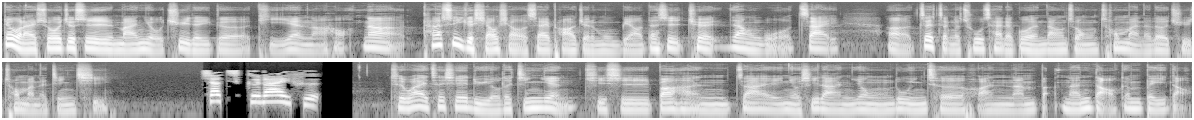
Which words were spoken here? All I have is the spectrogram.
对我来说，就是蛮有趣的一个体验啦，哈。那它是一个小小的 side project 的目标，但是却让我在呃，在整个出差的过程当中，充满了乐趣，充满了惊奇。社畜ライフ。此外，这些旅游的经验其实包含在纽西兰用露营车环南岛、南岛跟北岛，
